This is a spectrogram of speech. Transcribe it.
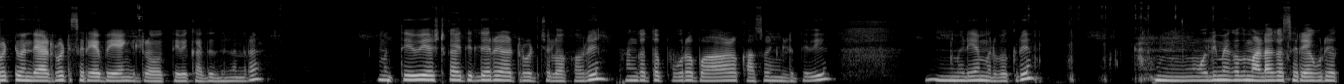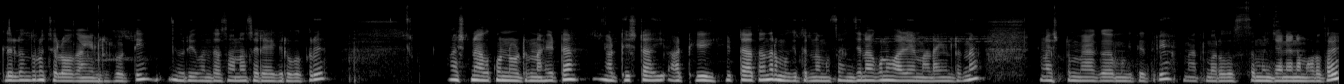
ರೊಟ್ಟಿ ಒಂದು ಎರಡು ರೊಟ್ಟಿ ಸರಿಯಾಗಿ ಬೇಯಂಗಿಲ್ಲ ರೀ ತೆವಿ ಕಾದಿದ್ದಿಲ್ಲ ಅಂದ್ರೆ. ಮತ್ತು ತೆವಿ ಎಷ್ಟು ಕಾಯ್ತಿದ್ಲೇ ರೀ ಎರಡು ರೊಟ್ಟಿ ಚಲೋ ಹಾಕಾವ್ರಿ ಹಂಗತ್ತ ಪೂರ ಭಾಳ ಕಾಸೋಂಗಿಲ್ಲ ತೆವಿ. ಮೀಡಿಯಮ್ ಇರ್ಬೇಕು ರೀ ಒಲೆ ಮ್ಯಾಗ ಅದು ಮಾಡಾಗ ಸರಿಯಾಗಿ ಉರಿ ಹತ್ತಲಿಲ್ಲ ಅಂದ್ರೂ ಚಲೋ ಆಗಂಗಿಲ್ಲ ರೀ ರೊಟ್ಟಿ. ಉರಿ ಒಂದು ಸೌನ ಸರಿಯಾಗಿರ್ಬೇಕು ರೀ. ಅಷ್ಟು ನಾದ್ಕೊಂಡು ನೋಡ್ರಿ ನಾ ಹಿಟ್ಟು. ಅಷ್ಟು ಇಷ್ಟ ಅಷ್ಟು ಹಿಟ್ಟು ಆತಂದ್ರೆ ಮುಗಿತ್ರಿ ನಮಗೆ ಸಂಜೆನಾಗೂ ಹೊಳ್ಳಿ ಏನು ಮಾಡಂಗಿಲ್ಲ ರೀ ನಾ. ಅಷ್ಟು ಮ್ಯಾಗ ಮುಗಿತೈತೆ ರೀ ಮತ್ತು ಮರು ದಿವಸ ಮುಂಜಾನೆ ಮಾಡಿದ್ರಿ.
